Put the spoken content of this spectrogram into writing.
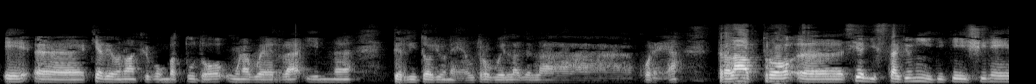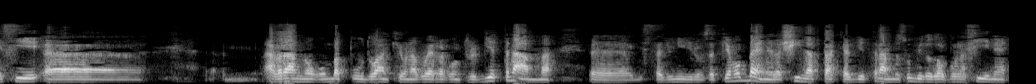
e eh, che avevano anche combattuto una guerra in territorio neutro, quella della Corea. Tra l'altro eh, sia gli Stati Uniti che i cinesi eh, avranno combattuto anche una guerra contro il Vietnam, eh, gli Stati Uniti lo sappiamo bene, la Cina attacca il Vietnam subito dopo la fine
